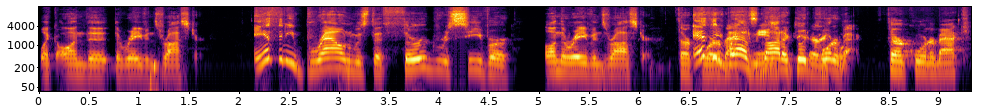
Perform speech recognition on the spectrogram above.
like on the the Ravens roster. Anthony Brown was the third receiver on the Ravens roster. Third Anthony quarterback, Brown's I mean, not a good third- quarterback. Third quarterback.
